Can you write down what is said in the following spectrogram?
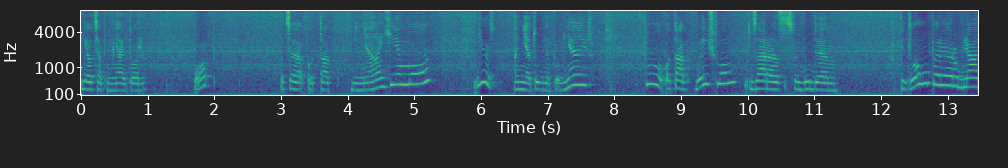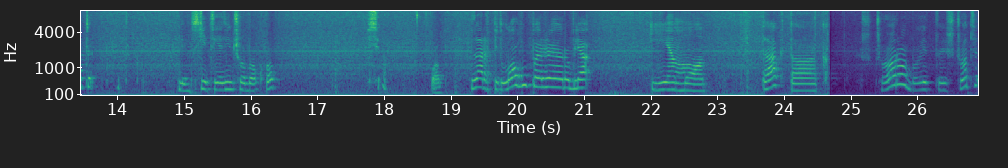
я оце поміняю теж. Оп. Оце отак міняємо. Ось. А ні, тут не поміняєш. Ну, отак вийшло. Зараз будемо підлогу переробляти. Блін, стіт, я з іншого боку. Оп. Все. Оп. Зараз підлогу переробляємо. Так, так. Що робити? Що це?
